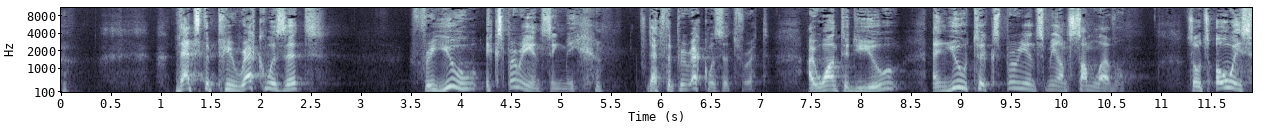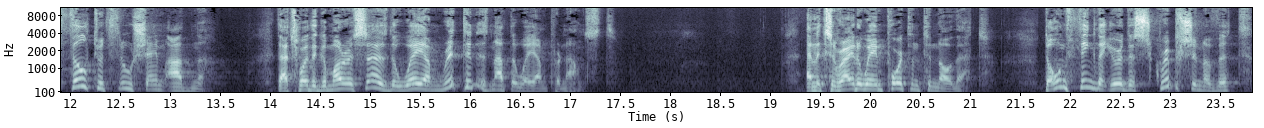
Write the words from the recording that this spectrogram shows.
That's the prerequisite for you experiencing me. That's the prerequisite for it. I wanted you and you to experience me on some level. So it's always filtered through Shem Adna. That's why the Gemara says the way I'm written is not the way I'm pronounced. And it's right away important to know that. Don't think that your description of it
